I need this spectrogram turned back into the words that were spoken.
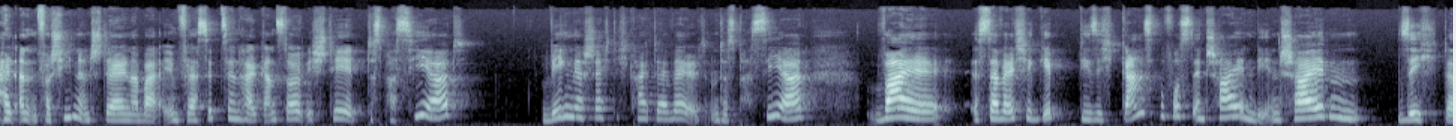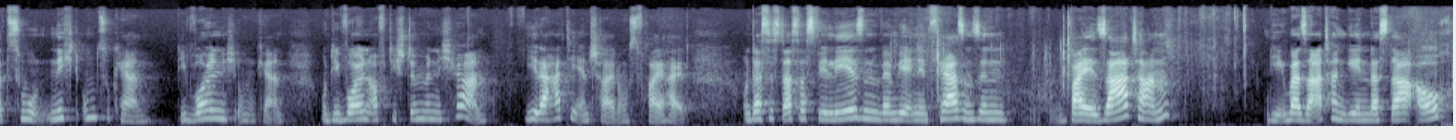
halt an verschiedenen Stellen, aber im Vers 17 halt ganz deutlich steht, das passiert wegen der Schlechtigkeit der Welt. Und das passiert, weil es da welche gibt, die sich ganz bewusst entscheiden, die entscheiden sich dazu, nicht umzukehren. Die wollen nicht umkehren und die wollen auf die Stimme nicht hören. Jeder hat die Entscheidungsfreiheit. Und das ist das, was wir lesen, wenn wir in den Versen sind bei Satan, die über Satan gehen, dass da auch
